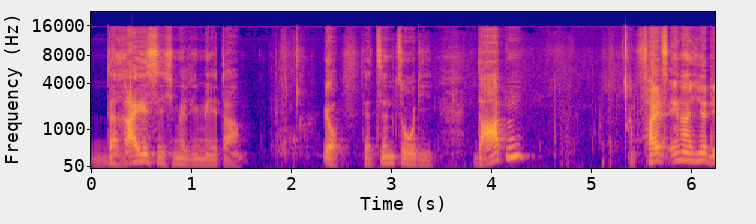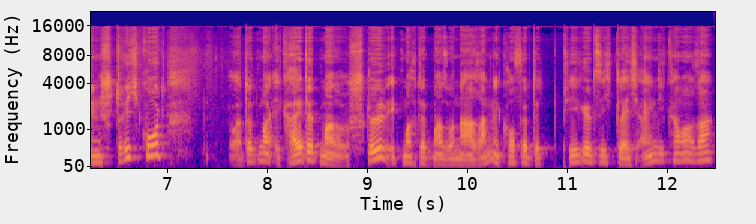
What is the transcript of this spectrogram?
30 mm. Jo, das sind so die Daten. Falls einer hier den Strichcode, wartet mal, ich halte das mal so still, ich mache das mal so nah ran, ich hoffe, das pegelt sich gleich ein, die Kamera.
